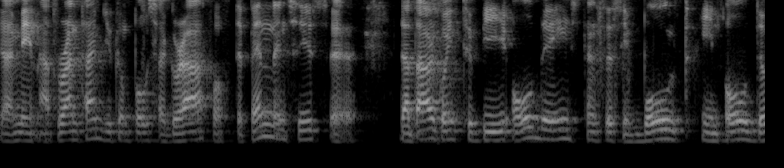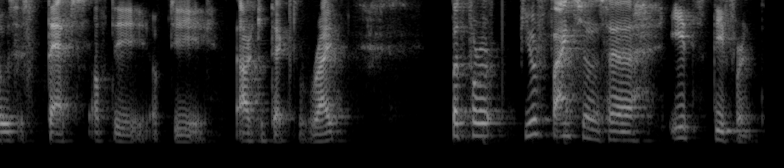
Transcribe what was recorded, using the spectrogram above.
I mean, at runtime, you compose a graph of dependencies uh, that are going to be all the instances involved in all those steps of the of the architecture, right? But for pure functions, uh, it's different.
